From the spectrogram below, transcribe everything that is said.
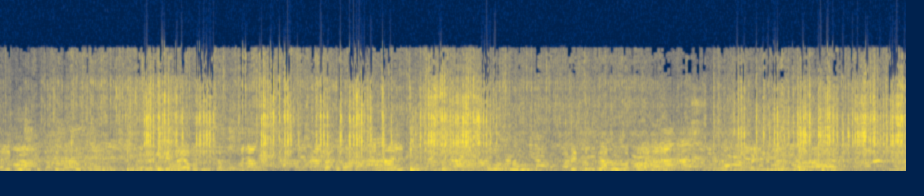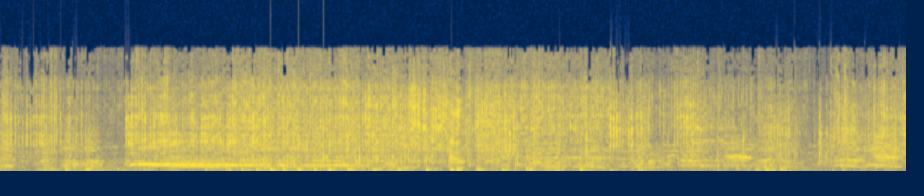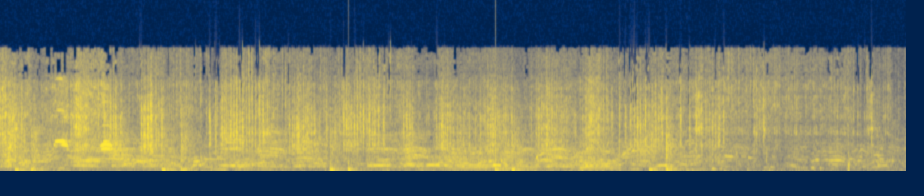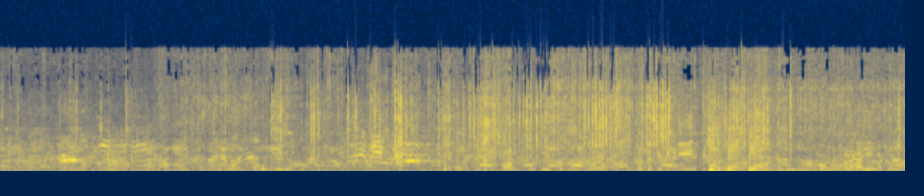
Ale była kiedy z tym osobą, że nie wiem, na jawo nie ustanowiła. Kozakova. A vy jsou zápojová paní se impacto en el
